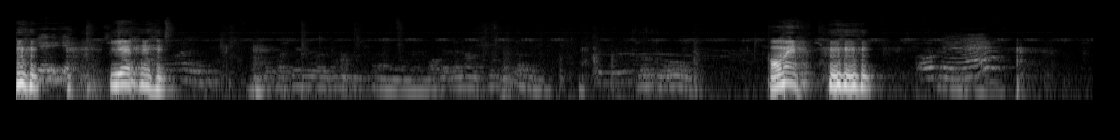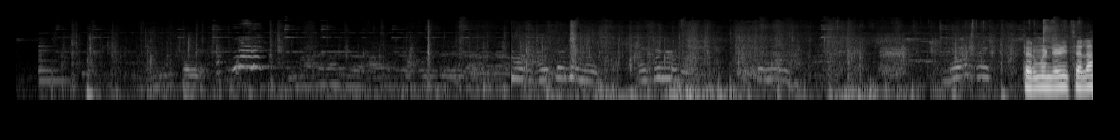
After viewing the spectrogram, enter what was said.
ये. ओमे ओ, मे. तर मंडळी चला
